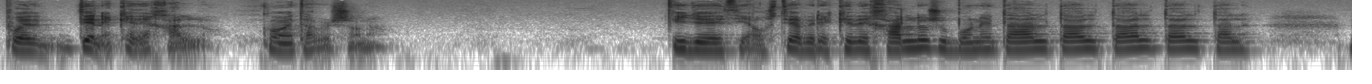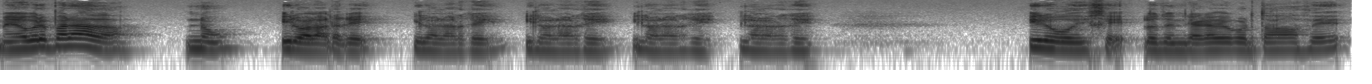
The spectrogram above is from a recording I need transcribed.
pues tienes que dejarlo con esta persona. Y yo decía, hostia, pero es que dejarlo supone tal, tal, tal, tal, tal. ¿Me veo preparada? No. Y lo alargué, y lo alargué, y lo alargué, y lo alargué, y lo alargué. Y luego dije, lo tendría que haber cortado hace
